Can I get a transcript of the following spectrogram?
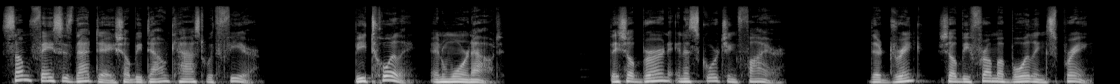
Some faces that day shall be downcast with fear, be toiling and worn out. They shall burn in a scorching fire. Their drink shall be from a boiling spring.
